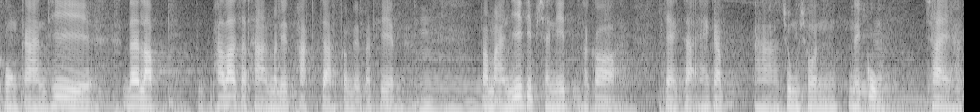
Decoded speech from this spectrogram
โครงการที่ได้รับ พระราชทานเมล็ดผักจากสมเด็จพระเทพนะครับอืมประมาณ 20 ชนิด แล้วก็แจกจ่ายให้กับอ่าชุมชนในกลุ่มใช่ครับ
